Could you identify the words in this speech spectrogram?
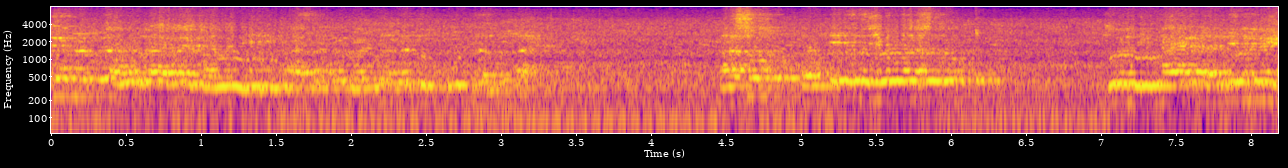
निवडणूक होऊ लागले म्हणून असं म्हटलं तर तुमचं धर्म आहे असो प्रत्येक जीव असतो जो लिखाय करते हुए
